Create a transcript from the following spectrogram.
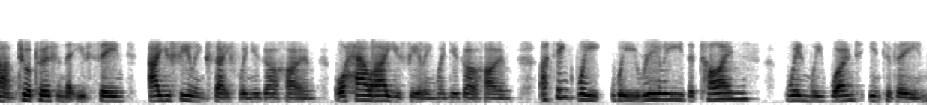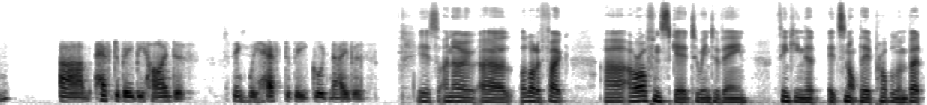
um, to a person that you've seen, are you feeling safe when you go home? Or how are you feeling when you go home? I think we, we really, the times when we won't intervene um, have to be behind us. I think yeah. we have to be good neighbours. Yes, I know uh, a lot of folk uh, are often scared to intervene, thinking that it's not their problem. But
